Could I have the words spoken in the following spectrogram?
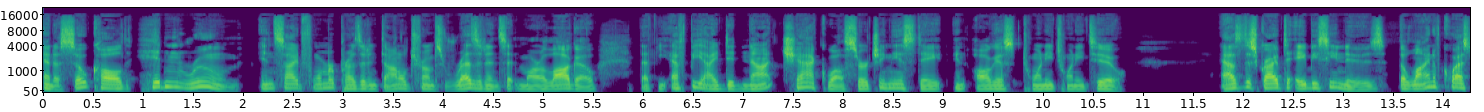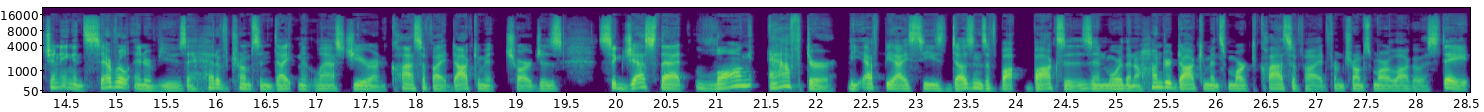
and a so called hidden room inside former President Donald Trump's residence at Mar a Lago that the FBI did not check while searching the estate in August 2022. As described to ABC News, the line of questioning in several interviews ahead of Trump's indictment last year on classified document charges suggests that long after the FBI seized dozens of bo- boxes and more than 100 documents marked classified from Trump's Mar a Lago estate,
